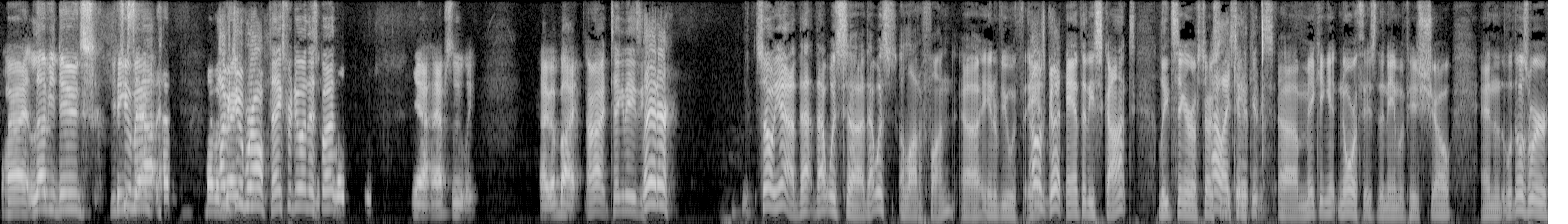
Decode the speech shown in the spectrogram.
All right, love you, dudes. You Peace too, man. out. Have, have a Love you too, bro. thanks for doing this bud Yeah, absolutely. All right, bye bye. all right take it easy Later. so yeah that that was uh, that was a lot of fun uh, interview with That was good. Anthony Scott lead singer of Star I City like Syndicates uh, making it north is the name of his show and those were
